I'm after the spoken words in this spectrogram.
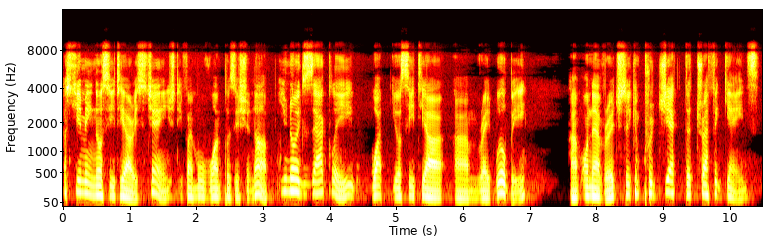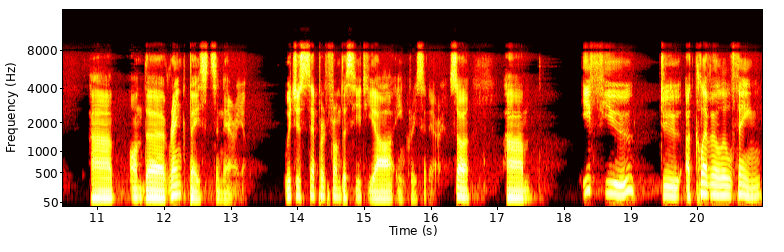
assuming no CTR is changed, if I move one position up, you know exactly what your CTR um, rate will be um, on average, so you can project the traffic gains uh, on the rank-based scenario, which is separate from the CTR increase scenario. So um, if you do a clever little thing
